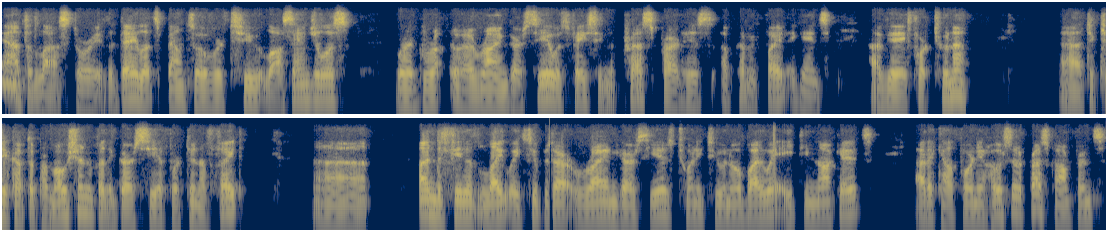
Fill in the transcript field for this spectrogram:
And for the last story of the day, let's bounce over to Los Angeles, where uh, Ryan Garcia was facing the press prior to his upcoming fight against Javier Fortuna uh, to kick up the promotion for the Garcia Fortuna fight. Uh, undefeated lightweight superstar Ryan Garcia is 22 0, by the way, 18 knockouts out of California, hosted a press conference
